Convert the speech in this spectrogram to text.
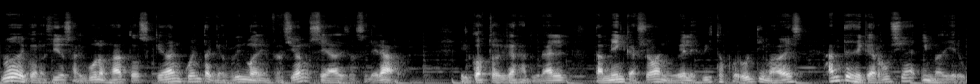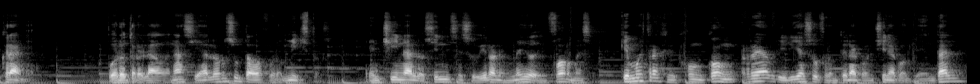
luego de conocidos algunos datos que dan cuenta que el ritmo de la inflación se ha desacelerado. El costo del gas natural también cayó a niveles vistos por última vez antes de que Rusia invadiera Ucrania. Por otro lado, en Asia los resultados fueron mixtos. En China, los índices subieron en medio de informes que muestran que Hong Kong reabriría su frontera con China continental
